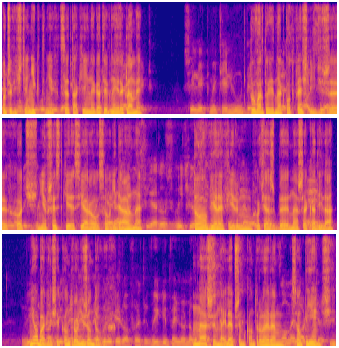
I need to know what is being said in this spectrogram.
Oczywiście nikt nie chce takiej negatywnej reklamy. Tu warto jednak podkreślić, że choć nie wszystkie CRO są idealne, to wiele firm, chociażby nasza Kadila, nie obawia się kontroli rządowych. Naszym najlepszym kontrolerem są klienci.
